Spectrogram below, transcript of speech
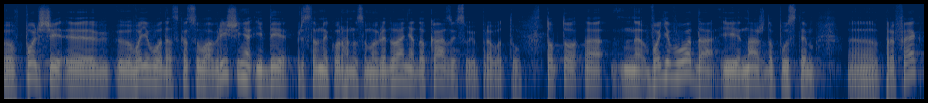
В Польщі е, воєвода скасував рішення, іди, представник органу самоврядування, доказуй свою правоту. Тобто е, воєвода і наш, допустим, е, префект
